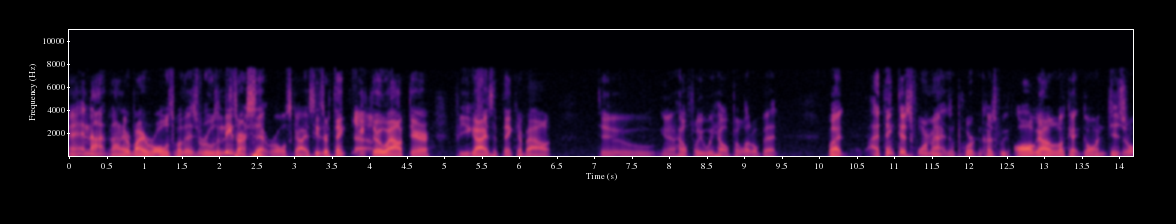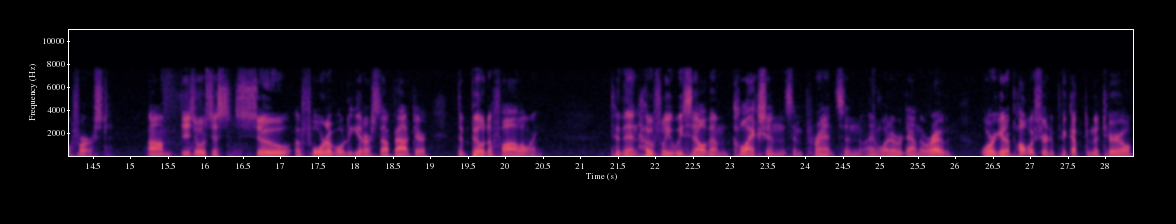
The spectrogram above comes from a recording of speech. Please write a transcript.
And not not everybody rolls by those rules, and these aren't set rules, guys. These are things we throw out there for you guys to think about. To you know, hopefully we help a little bit. But I think this format is important because we all got to look at going digital first. Um, digital is just so affordable to get our stuff out there to build a following. To then hopefully we sell them collections and prints and, and whatever down the road, or get a publisher to pick up the material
